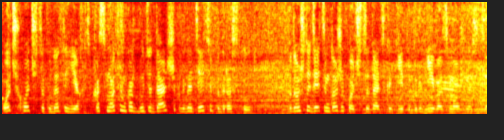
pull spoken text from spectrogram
очень хочется куда-то ехать. Посмотрим, как будет дальше, когда дети подрастут. Потому что детям тоже хочется дать какие-то другие возможности.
